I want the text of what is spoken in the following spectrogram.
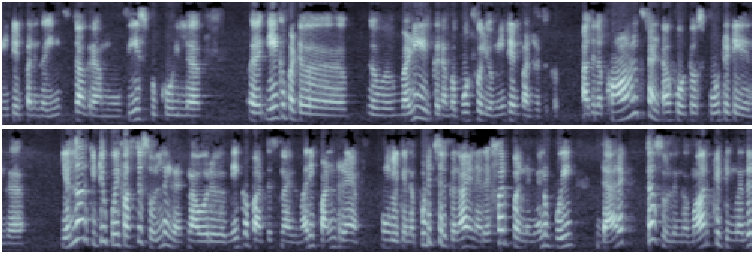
மெயின்டைன் பண்ணுங்க. இன்ஸ்டாகிராமோ ஃபேஸ்புக்கோ இல்ல ஏகப்பட்ட வழி இருக்கு நம்ம போர்ட்ஃபோலியோ மெயின்டைன் பண்றதுக்கு. அதுல கான்ஸ்டன்டா போட்டோஸ் போட்டுட்டே இருங்க. எல்லார்கிட்டயும் போய் ஃபர்ஸ்ட் சொல்லுங்க. நான் ஒரு மேக்கப் ஆர்டிஸ்ட் நான் இது மாதிரி பண்றேன். உங்களுக்கு என்ன பிடிச்சிருக்குன்னா என்ன ரெஃபர் பண்ணுங்கன்னு போய் டைரக்டா சொல்லுங்க. மார்க்கெட்டிங் வந்து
